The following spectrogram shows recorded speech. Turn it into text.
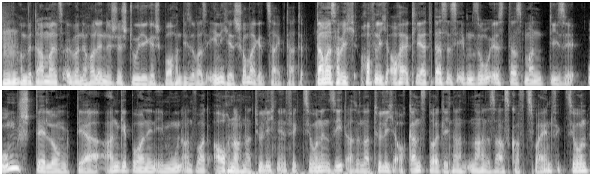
mhm. haben wir damals über eine holländische Studie gesprochen, die sowas ähnliches schon mal gezeigt hatte. Damals habe ich hoffentlich auch erklärt, dass es eben so ist, dass man diese Umstellung der angeborenen Immunantwort auch nach natürlichen Infektionen sieht, also natürlich auch ganz deutlich nach, nach einer SARS-CoV-2-Infektion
